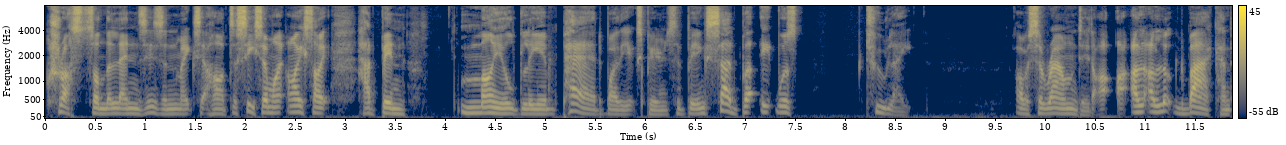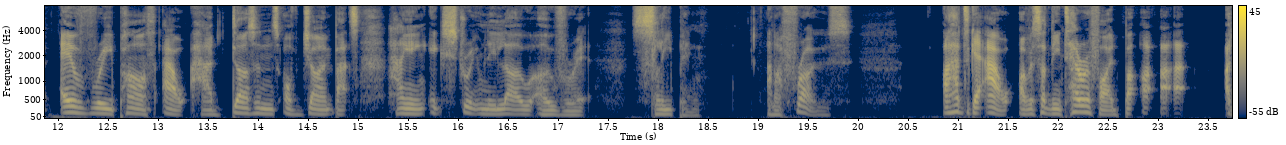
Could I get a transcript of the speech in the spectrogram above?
crusts on the lenses and makes it hard to see. So my eyesight had been mildly impaired by the experience of being sad, but it was too late. I was surrounded. I, I, I, looked back, and every path out had dozens of giant bats hanging extremely low over it, sleeping. And I froze. I had to get out. I was suddenly terrified, but I, I, I,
